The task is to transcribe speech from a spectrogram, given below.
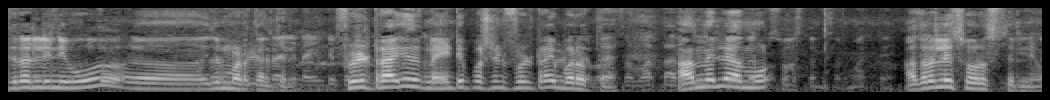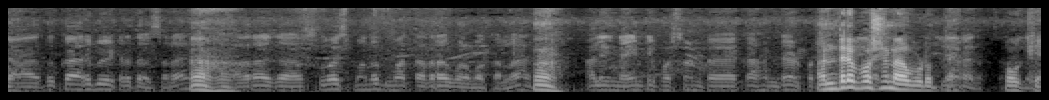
ಇದರಲ್ಲಿ ನೀವು ಇದನ್ನ ಮಾಡ್ಕೊಂತೀರಿ. ಫಿಲ್ಟರ್ ಆಗಿ ನೈಂಟಿ ಪರ್ಸೆಂಟ್ ಫಿಲ್ಟರ್ ಆಗಿ ಬರುತ್ತೆ. ಆಮೇಲೆ ಅದರಲ್ಲಿ ಸೋರಿಸ್ತೀರಿ ನೀವು. ಅದಕ್ಕೆ ಇಟ್ಟಿರ್ತೇವೆ ಸರ್. ಅದ್ರಾಗ ಸೋಸ್ ಬಂದದ್ದು ಮತ್ತೆ ಅದ್ರಾಗ ಬರ್ಬೇಕಲ್ಲ? ಅಲ್ಲಿಗೆ ninety percent hundred percent hundred percent ಆಗ್ಬಿಡುತ್ತೆ. ಓಕೆ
